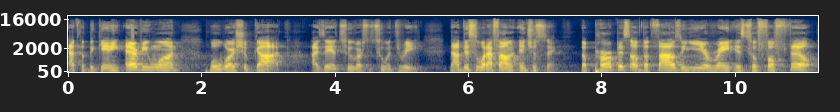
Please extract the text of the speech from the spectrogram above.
at the beginning, everyone will worship God. Isaiah 2, verses 2 and 3. Now, this is what I found interesting. The purpose of the thousand year reign is to fulfill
